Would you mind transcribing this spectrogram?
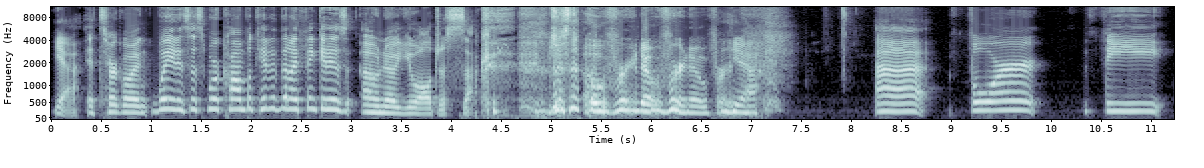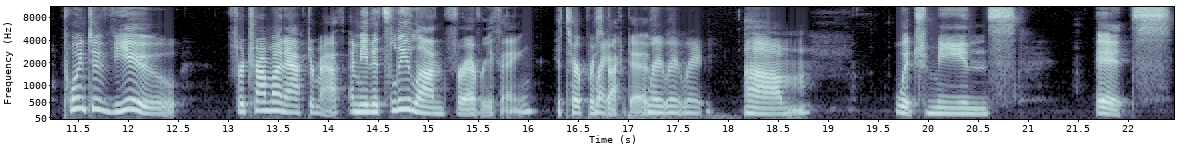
Yeah, it's her going. Wait, is this more complicated than I think it is? Oh no, you all just suck, just over and over and over. Yeah. Uh, for the point of view for trauma and aftermath, I mean, it's Li Lan for everything. It's her perspective. Right, right, right. Um, which means it's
